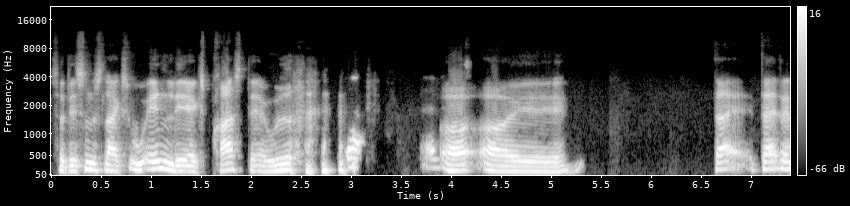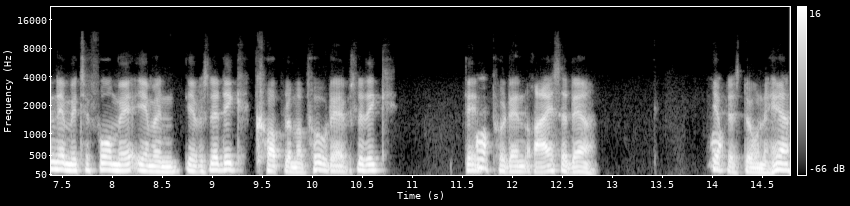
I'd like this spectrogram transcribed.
Så det er sådan en slags uendelig ekspres derude. Ja, det- og og øh, der, der er den der metafor med, jamen, jeg vil slet ikke koble mig på det, jeg vil slet ikke den, Ja. på den rejse der. Jeg bliver stående her,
